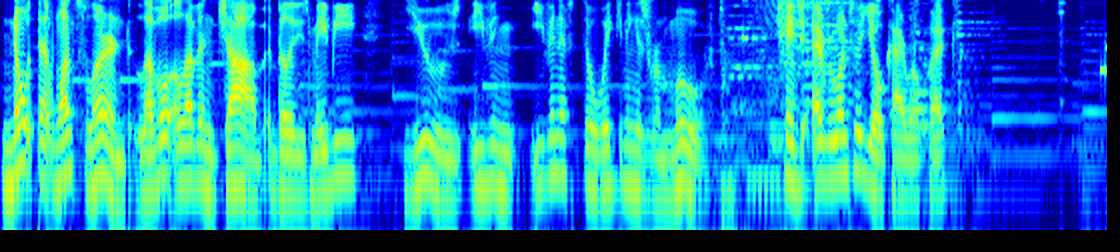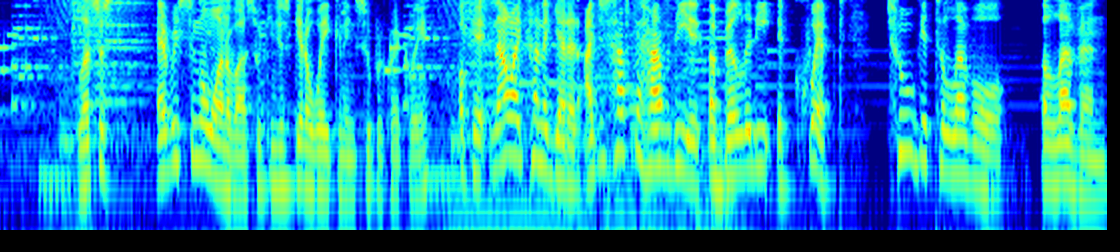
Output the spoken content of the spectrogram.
Note that once learned, level 11 job abilities may be used even even if the awakening is removed. Change everyone to a yokai real quick. Let's just every single one of us we can just get awakening super quickly. Okay, now I kind of get it. I just have to have the ability equipped to get to level 11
